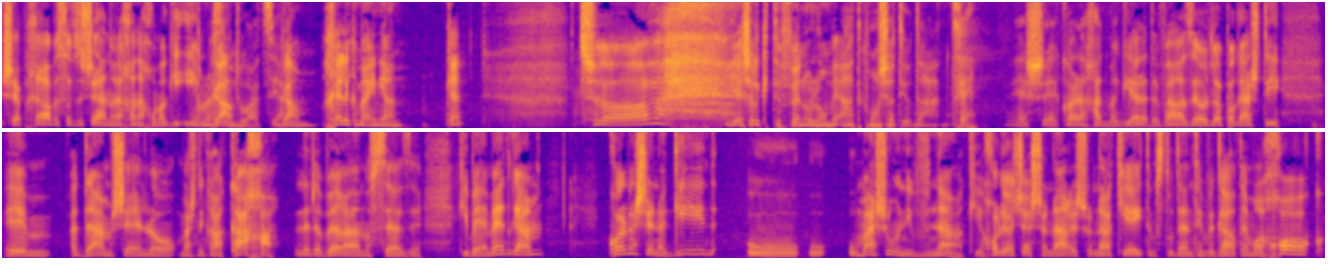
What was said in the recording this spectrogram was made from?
שהבחירה בסוף זה שלנו איך אנחנו מגיעים גם, לסיטואציה. גם, חלק מהעניין, כן? טוב. יש על כתפינו לא מעט, כמו שאת יודעת. כן, יש, אה, כל אחד מגיע לדבר הזה. עוד לא פגשתי אמ, אדם שאין לו, מה שנקרא, ככה, לדבר על הנושא הזה. כי באמת גם, כל מה שנגיד הוא, הוא, הוא משהו נבנה, כי יכול להיות שהשנה הראשונה, כי הייתם סטודנטים וגרתם רחוק,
